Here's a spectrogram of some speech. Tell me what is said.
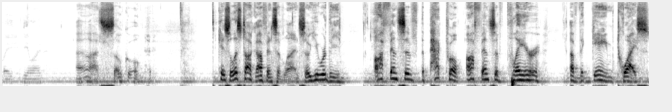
play D line. Oh, that's so cool. Okay, so let's talk offensive line. So you were the offensive, the Pac-12 offensive player of the game twice.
